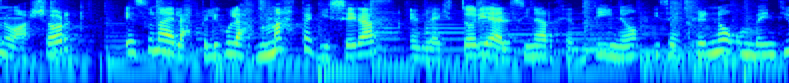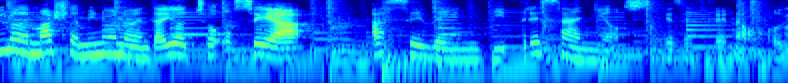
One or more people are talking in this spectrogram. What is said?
Nueva York es una de las películas más taquilleras en la historia del cine argentino y se estrenó un 21 de mayo de 1998, o sea, hace 23 años que se estrenó, ¿ok?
